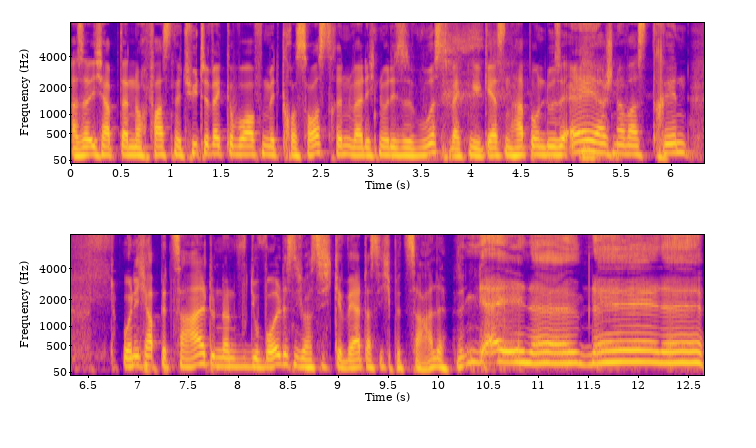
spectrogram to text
also ich habe dann noch fast eine Tüte weggeworfen mit Croissants drin, weil ich nur diese Wurstwecken gegessen habe und du so, ey, da ist noch was drin. Und ich habe bezahlt und dann, du wolltest nicht, du hast dich gewehrt, dass ich bezahle. So, Nee, nee, nee, nee.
